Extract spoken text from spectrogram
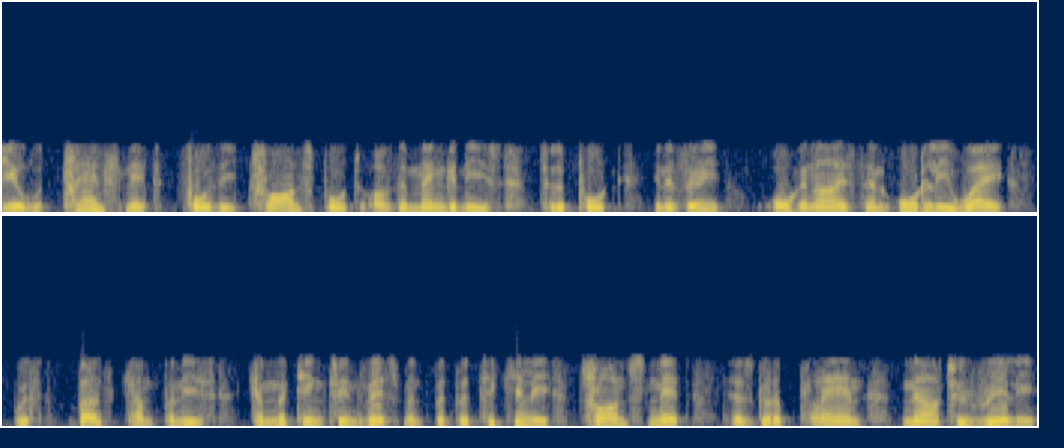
deal with Transnet for the transport of the manganese to the port in a very organized and orderly way with both companies committing to investment, but particularly Transnet has got a plan now to really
